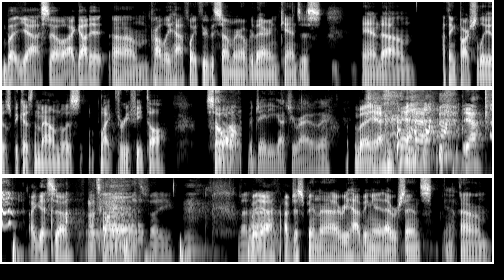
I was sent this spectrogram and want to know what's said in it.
but yeah, so I got it um, probably halfway through the summer over there in Kansas, and um, I think partially it was because the mound was like three feet tall. So. But JD got you right over there. but yeah, yeah, I guess so. That's funny. That's funny. But yeah, I've just been uh, rehabbing it ever since. Yeah. Um,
